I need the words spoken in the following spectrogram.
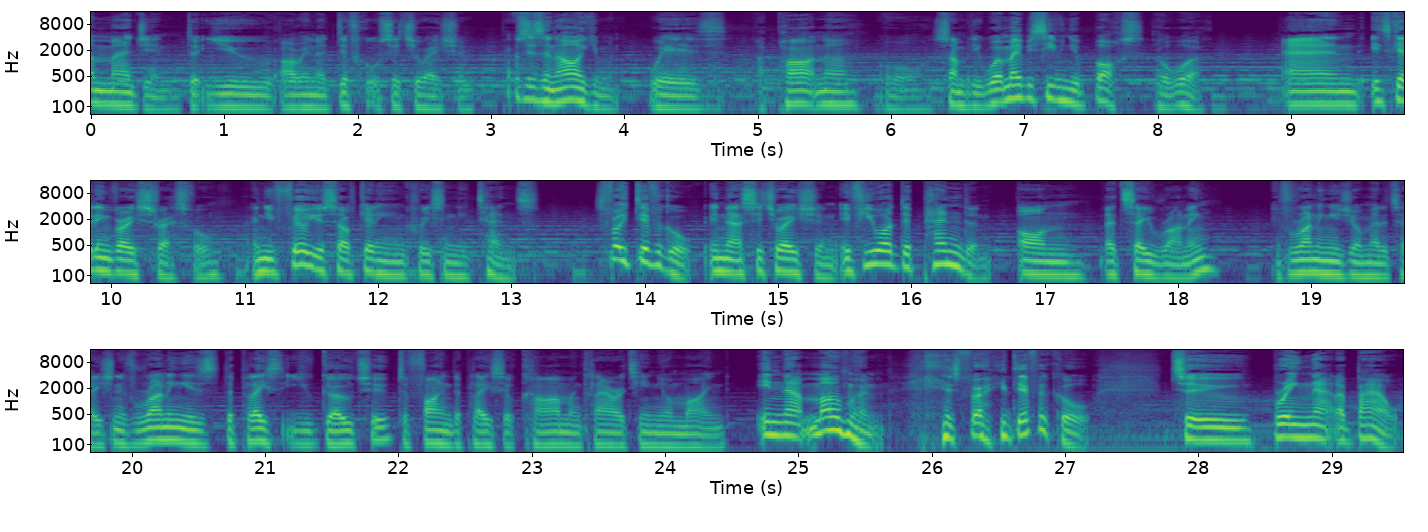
imagine that you are in a difficult situation, perhaps there's an argument with a partner or somebody, well, maybe it's even your boss at work, and it's getting very stressful, and you feel yourself getting increasingly tense. It's very difficult in that situation. If you are dependent on, let's say, running, if running is your meditation, if running is the place that you go to to find a place of calm and clarity in your mind, in that moment, it's very difficult to bring that about.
